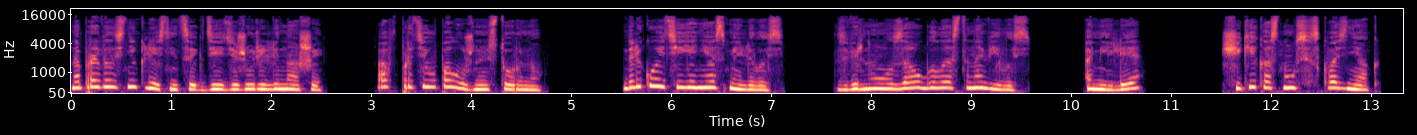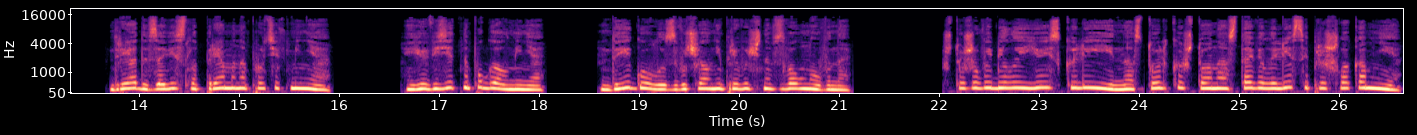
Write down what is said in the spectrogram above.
Направилась не к лестнице, где дежурили наши, а в противоположную сторону. Далеко идти я не осмелилась. Завернула за угол и остановилась. Амелия? Щеки коснулся сквозняк. Дриада зависла прямо напротив меня. Ее визит напугал меня, да и голос звучал непривычно взволнованно. Что же выбило ее из колеи настолько, что она оставила лес и пришла ко мне?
